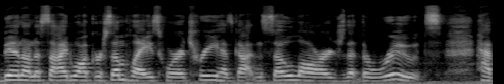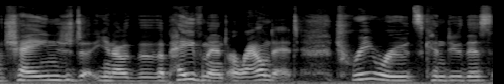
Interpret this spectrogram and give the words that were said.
been on a sidewalk or someplace where a tree has gotten so large that the roots have changed, you know, the, the pavement around it? Tree roots can do this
